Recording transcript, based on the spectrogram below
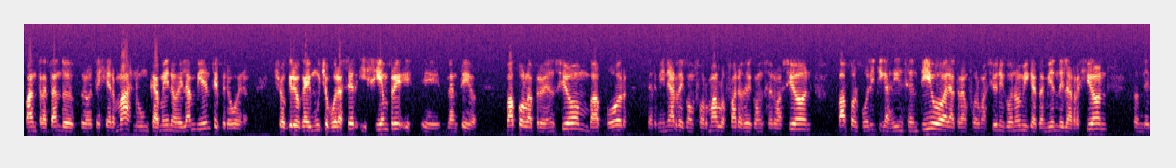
van tratando de proteger más, nunca menos el ambiente, pero bueno, yo creo que hay mucho por hacer y siempre eh, planteo, va por la prevención, va por terminar de conformar los faros de conservación, va por políticas de incentivo a la transformación económica también de la región, donde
